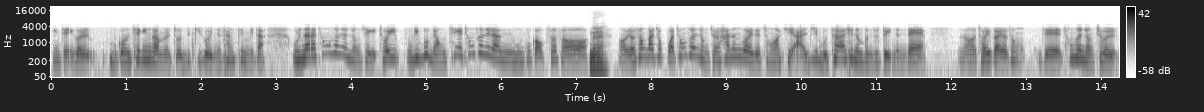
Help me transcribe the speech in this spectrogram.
굉장히 이걸 무거운 책임감을 좀 느끼고 있는 상태입니다. 우리나라 청소년 정책이 저희 우리 부 명칭에 청소년이라는 문구가 없어서 네. 어, 여성가족부와 청소년 정책을 하는 거에 대해 정확히 알지 못하시는 분들도 있는데 어, 저희가 여성 이제 청소년 정책을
